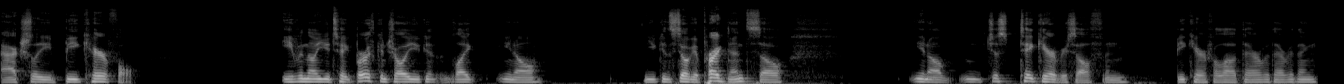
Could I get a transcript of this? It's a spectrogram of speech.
actually be careful. Even though you take birth control, you can, like, you know, you can still get pregnant. So, you know, just take care of yourself and be careful out there with everything.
